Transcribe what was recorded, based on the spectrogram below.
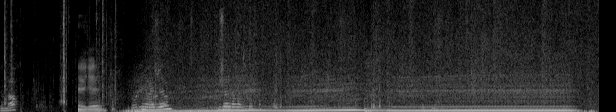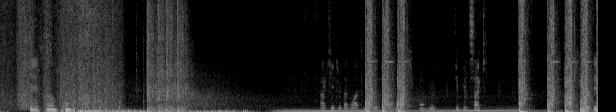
De mort. Les Il y en a deux, jaune. Jaune dans un trou. un smoke, là. Un qui est tout à droite, les deux tout à droite, en bleu. J'ai plus de 5. Il doit t'aider.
